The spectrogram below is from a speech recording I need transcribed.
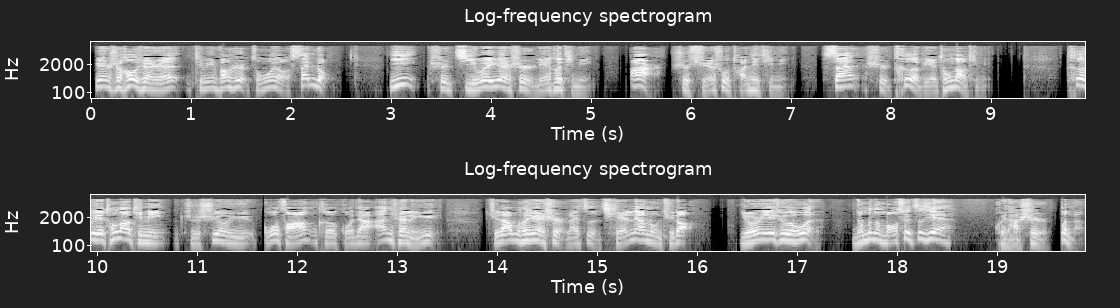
院士候选人提名方式总共有三种：一是几位院士联合提名，二是学术团体提名，三是特别通道提名。特别通道提名只适用于国防和国家安全领域，绝大部分院士来自前两种渠道。有人也许会问，能不能毛遂自荐？回答是不能。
